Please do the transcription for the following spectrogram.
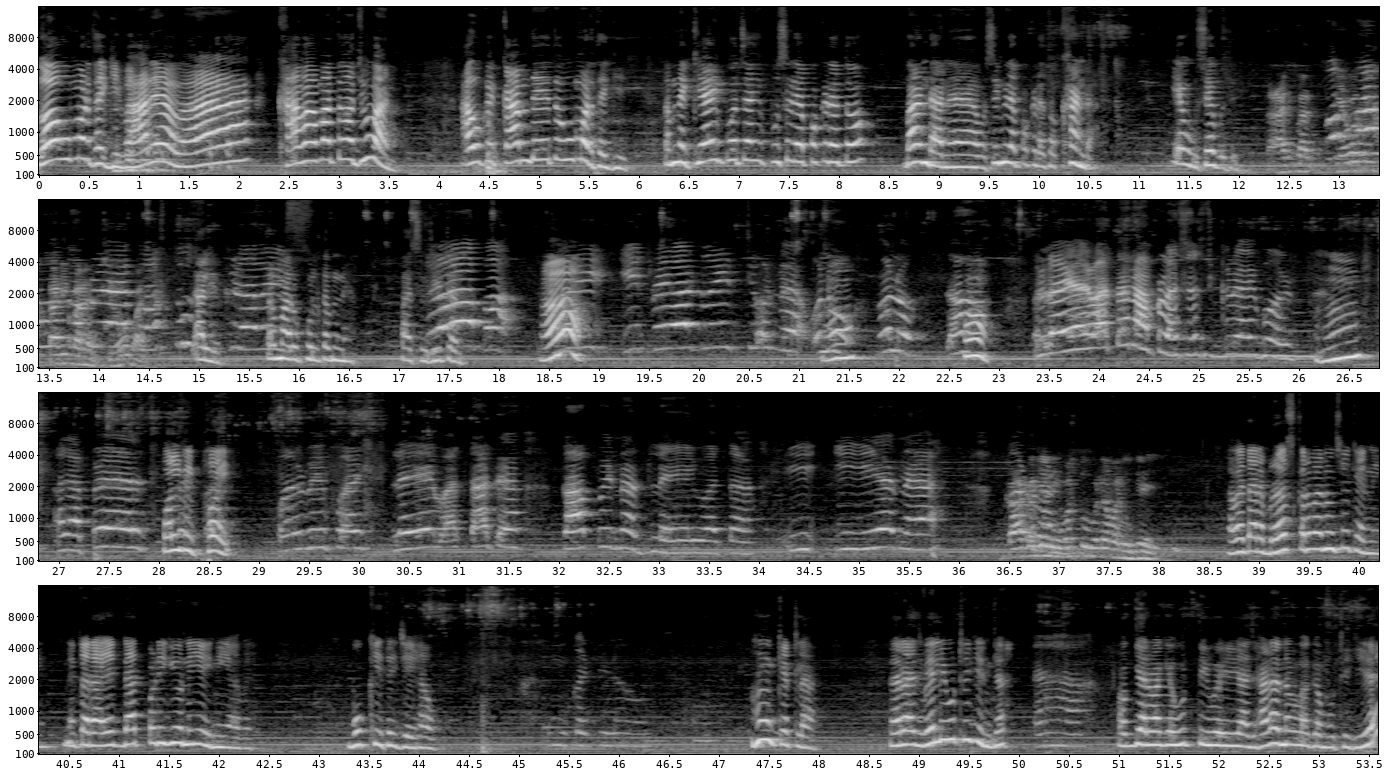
તો ઉંમર થઈ ગઈ વારે વાહ ખાવામાં તો જુવાન. આવું કંઈક કામ દે તો ઉંમર થઈ ગઈ. તમને ક્યાંય પહોંચાય પૂછડે પકડે તો બાંડા ને સિંગડે પકડે તો ખાંડા. એવું છે બધું. ચાલ્યા. તમારું ફૂલ તમને પાછું રિટર્ન જ છે હો ભાઈ ચાલ્યો તમારું ફૂલ તમને પાછું રિટર્ન હા હા ઈ પલવી ને કાગળિયાની વસ્તુ બનાવવાની છે. હવે તારે બ્રશ કરવાનું છે કે નહીં? ને તારા એક દાંત પડી ગયો ને એ નહીં આવે. બોખી થઈ જાય હાવ. હું કેટલા? તારા આજ વહેલી ઉઠી ગઈ ને જા. અગિયાર વાગે ઉઠતી હોય આ સાડા નવ વાગે ઉઠી ગઈ હે.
